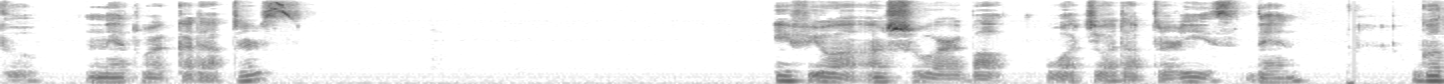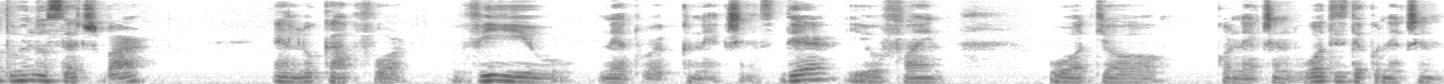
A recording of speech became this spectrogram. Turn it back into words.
to network adapters If you are unsure about what your adapter is, then go to Windows search bar and look up for VU network connections. There you'll find what your connection, what is the connection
